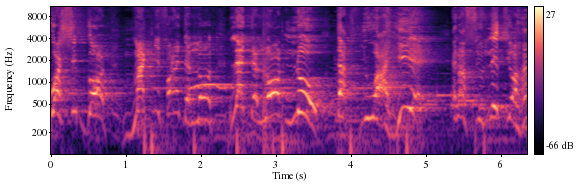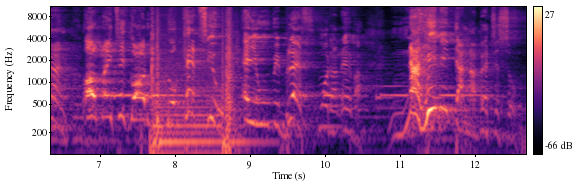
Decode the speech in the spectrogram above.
worship God, magnify the Lord. Let the Lord know that you are here. And as you lift your hand, Almighty God will locate you and you will be blessed more than ever. Nahini Danabetiso.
